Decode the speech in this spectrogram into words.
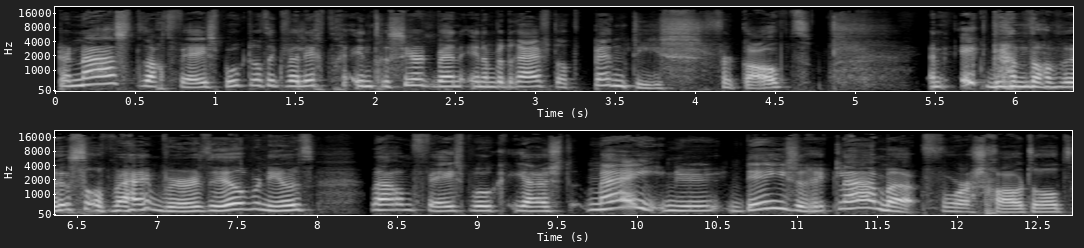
Daarnaast dacht Facebook dat ik wellicht geïnteresseerd ben in een bedrijf dat panties verkoopt. En ik ben dan dus op mijn beurt heel benieuwd waarom Facebook juist mij nu deze reclame voorschotelt.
